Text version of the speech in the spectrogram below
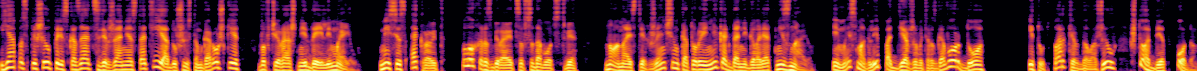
Я поспешил пересказать содержание статьи о душистом горошке во вчерашней Daily Mail. Миссис Экройд плохо разбирается в садоводстве, но она из тех женщин, которые никогда не говорят «не знаю» и мы смогли поддерживать разговор до... И тут Паркер доложил, что обед подан.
